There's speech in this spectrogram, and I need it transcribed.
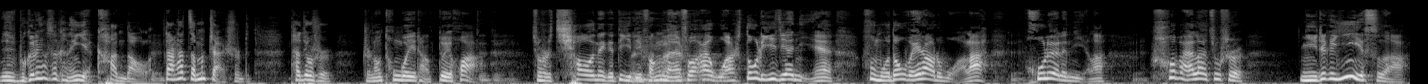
呃格林斯肯定也看到了，但是他怎么展示？他就是只能通过一场对话对，对对，就是敲那个弟弟房门，说：“哎，我都理解你，父母都围绕着我了，忽略了你了。”说白了就是，你这个意思啊，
